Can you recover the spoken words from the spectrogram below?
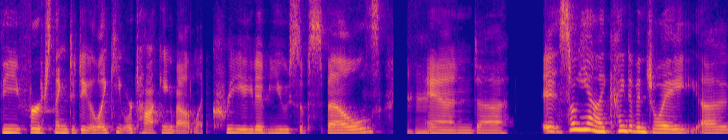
the first thing to do. Like you were talking about, like creative use of spells, Mhm. and uh, it, so yeah, I kind of enjoy uh,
